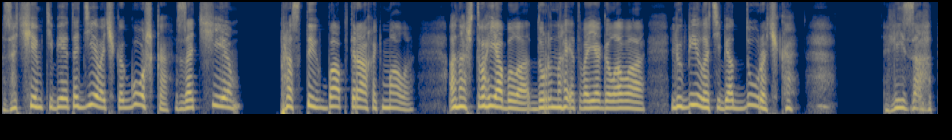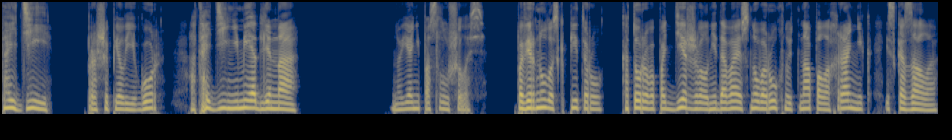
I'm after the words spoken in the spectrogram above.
Зачем тебе эта девочка, Гошка? Зачем? Простых баб трахать мало. Она ж твоя была, дурная твоя голова. Любила тебя, дурочка. Лиза, отойди, прошипел Егор. Отойди немедленно. Но я не послушалась. Повернулась к Питеру, которого поддерживал, не давая снова рухнуть на пол охранник, и сказала.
